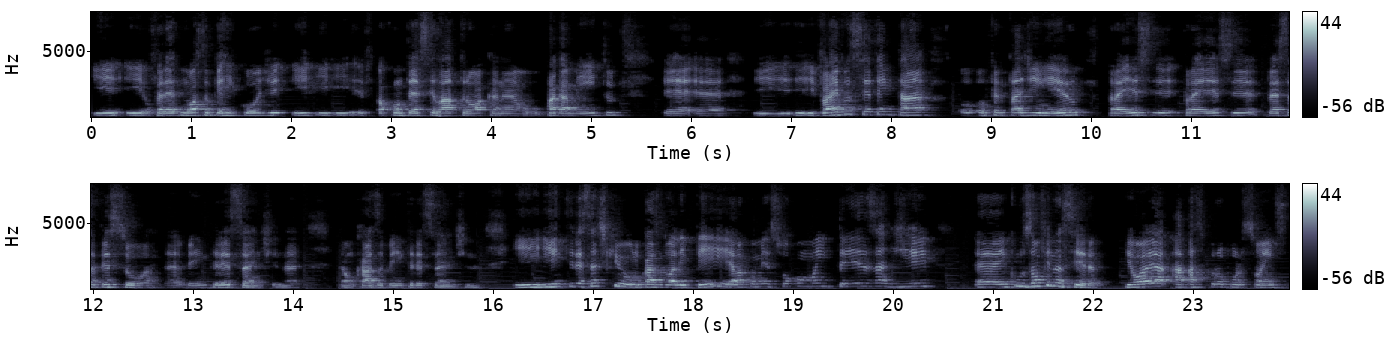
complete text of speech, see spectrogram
E, e oferece, mostra o QR Code e, e, e, acontece lá a troca, né? O pagamento. É, é e, vai você tentar ofertar dinheiro para esse para esse para essa pessoa é bem interessante né é um caso bem interessante né? e, é interessante que no caso do Alipay ela começou como uma empresa de é, inclusão financeira. E olha a, as proporções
